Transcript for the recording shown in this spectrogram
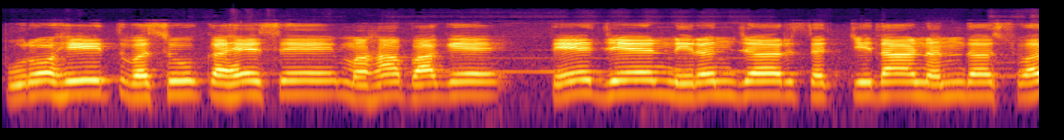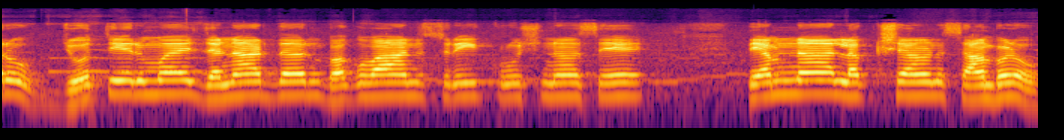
પુરોહિત વસુ કહે છે, મહાભાગે તે જે નિરંજર સચ્ચિદાનંદ સ્વરૂપ જ્યોતિર્મય જનાર્દન ભગવાન શ્રી કૃષ્ણ છે તેમના લક્ષણ સાંભળો.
